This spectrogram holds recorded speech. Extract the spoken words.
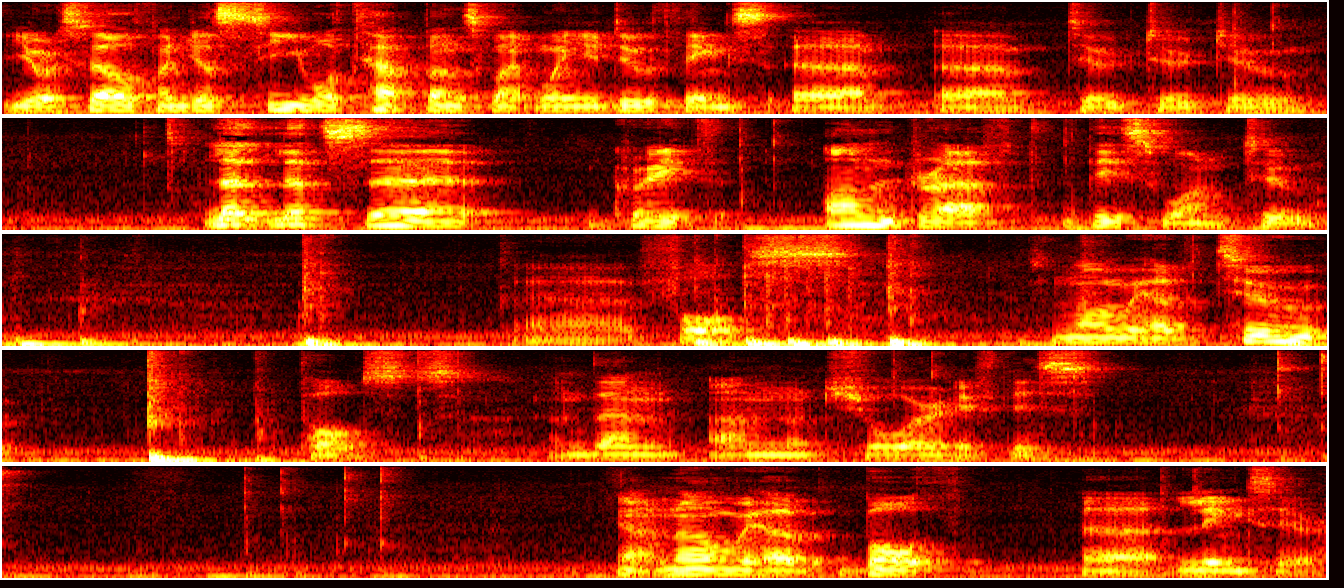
yourself and just see what happens when, when you do things uh, uh, to, to, to let, us uh, create undraft this one too. Uh, false. So now we have two posts and then I'm not sure if this yeah now we have both uh, links here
